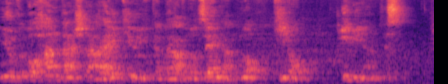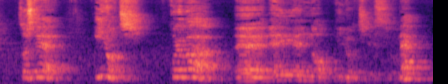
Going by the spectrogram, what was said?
いうことを判断しながら生きる生き方がこの善悪の機能意味なんです。そして命。これは、えー、永遠の命ですよね、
